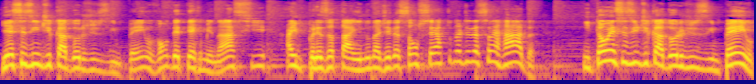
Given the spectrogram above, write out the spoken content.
E esses indicadores de desempenho vão determinar se a empresa está indo na direção certa ou na direção errada. Então, esses indicadores de desempenho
